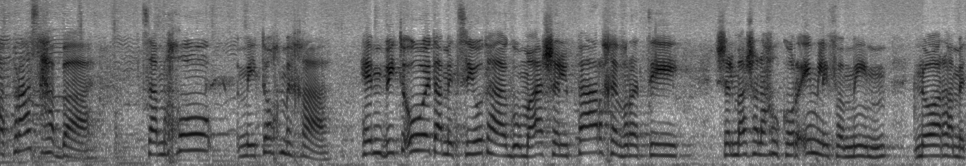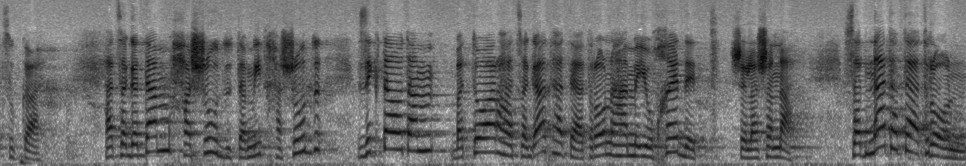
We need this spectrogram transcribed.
הפרס הבא צמחו מתוך מחאה. הם ביטאו את המציאות העגומה של פער חברתי, של מה שאנחנו קוראים לפעמים נוער המצוקה. הצגתם חשוד תמיד חשוד זיכתה אותם בתואר הצגת התיאטרון המיוחדת של השנה. סדנת התיאטרון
